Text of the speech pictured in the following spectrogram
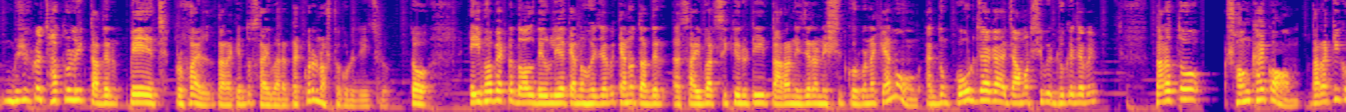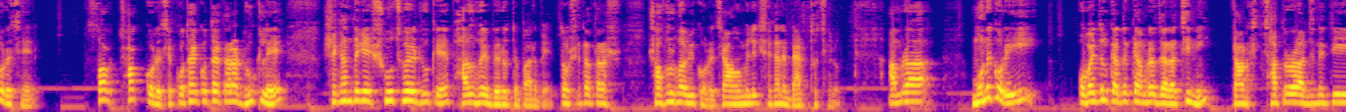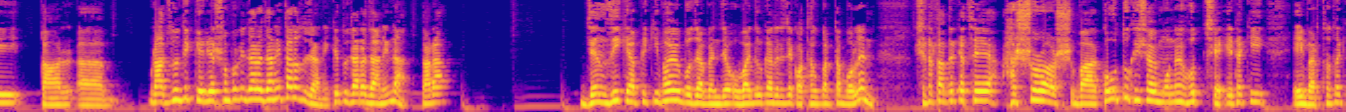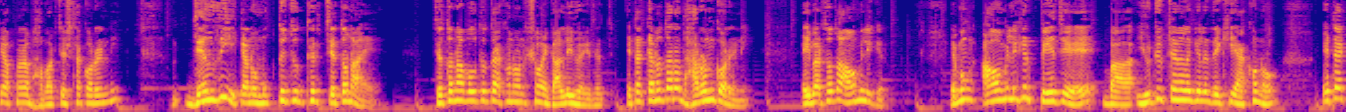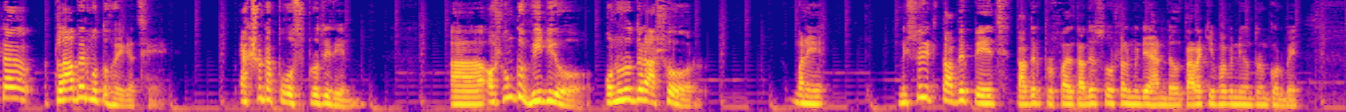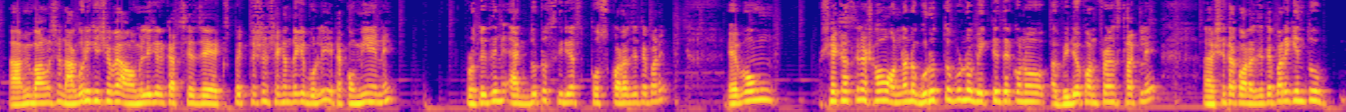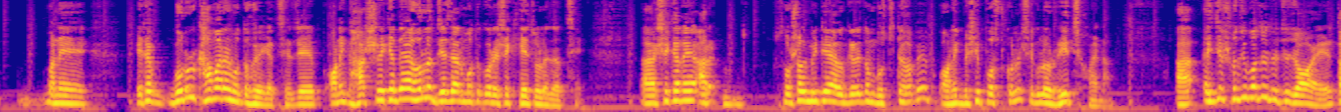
বিশেষ করে ছাত্রলীগ, তাদের পেজ প্রোফাইল তারা কিন্তু সাইবার অ্যাটাক করে নষ্ট করে দিয়েছিল। তো এইভাবে একটা দল দেউলিয়া কেন হয়ে যাবে? কেন তাদের সাইবার সিকিউরিটি তারা নিজেরা নিশ্চিত করবে না? কেন? একদম কোর জায়গায় জামাত শিবির ঢুকে যাবে? তারা তো সংখ্যায় কম। তারা কি করেছে? ছক- ছক করেছে। কোথায় কোথায় তারা ঢুকলে সেখান থেকে সুচ হয়ে ঢুকে ফাল হয়ে বেরোতে পারবে। তো সেটা তারা সফলভাবেই করেছে। আওয়ামী লীগ সেখানে ব্যর্থ ছিল। আমরা মনে করি ওবায়দুল কাদেরকে আমরা যারা চিনি, তার ছাত্র রাজনীতি, তার রাজনৈতিক কেরিয়ার সম্পর্কে যারা জানি, তারা তো জানি। কিন্তু যারা জানি না, তারা জেনজিকে আপনি কীভাবে বোঝাবেন যে ওবায়দুল কাদের যে কথাবার্তা বলেন, সেটা তাদের কাছে হাস্যরস বা কৌতুক হিসাবে মনে হচ্ছে, এটা কি এই ব্যর্থতাকে আপনারা ভাবার চেষ্টা করেননি? জেনজি কেন মুক্তিযুদ্ধের চেতনায়, চেতনা বলতে তো এখন অনেক সময় গালি হয়ে গেছে, এটা কেন তারা ধারণ করেনি? এই ব্যর্থতা আওয়ামী লীগের। এবং আওয়ামী লীগের পেজে বা ইউটিউব চ্যানেলে গেলে দেখি এখনও এটা একটা ক্লাবের মতো হয়ে গেছে। একশোটা পোস্ট প্রতিদিন। অসংখ্য ভিডিও, অনুরোধের আসর মানে নিশ্চয়ই তাদের পেজ তাদের প্রোফাইল তাদের সোশ্যাল মিডিয়া হ্যান্ডেল তারা কীভাবে নিয়ন্ত্রণ করবে। আমি বাংলাদেশের নাগরিক হিসেবে আওয়ামী লীগের কাছে যে এক্সপেকটেশন সেখান থেকে বলি, এটা কমিয়ে এনে প্রতিদিন এক, দুটো সিরিয়াস পোস্ট করা যেতে পারে। এবং শেখ হাসিনা সহ অন্যান্য গুরুত্বপূর্ণ ব্যক্তিদের কোনো ভিডিও কনফারেন্স থাকলে সেটা করা যেতে পারে। কিন্তু মানে এটা গরুর খামারের মতো হয়ে গেছে যে অনেক ঘাস রেখে দেওয়া হলো, যে যার মতো করে সে খেয়ে চলে যাচ্ছে। সেখানে আর সোশ্যাল মিডিয়া অ্যালগোরিদম বুঝতে হবে, অনেক বেশি পোস্ট করলে সেগুলো রিচ হয় না। এই যে সজীব যে জয়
